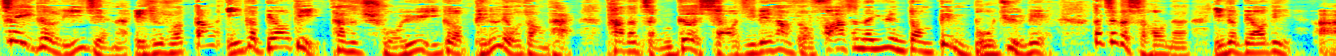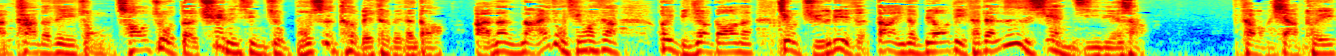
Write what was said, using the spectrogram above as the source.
这个理解呢，也就是说，当一个标的它是处于一个平流状态，它的整个小级别上所发生的运动并不剧烈，那这个时候呢，一个标的啊，它的这一种操作的确定性就不是特别特别的高啊。那哪一种情况下会比较高呢？就举个例子，当一个标的它在日线级别上。它往下推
